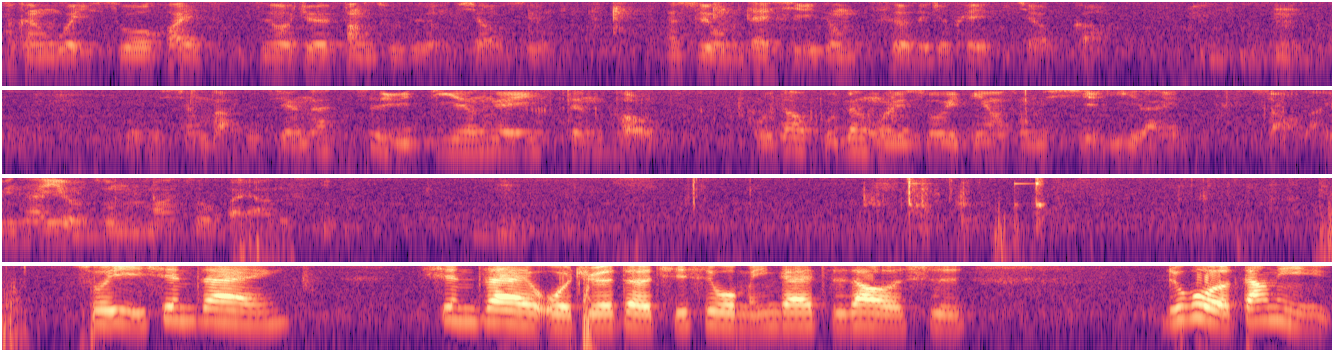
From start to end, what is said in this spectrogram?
它可能萎缩坏死之后就会放出这种酵素。那所以我们在血液中测的就可以比较高。嗯，我的想法是这样。那至于 DNA sample，我倒不认为说一定要从血液来找了，因为它也有做 muscle biopsy。嗯，所以现在，现在我觉得其实我们应该知道的是，如果当你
